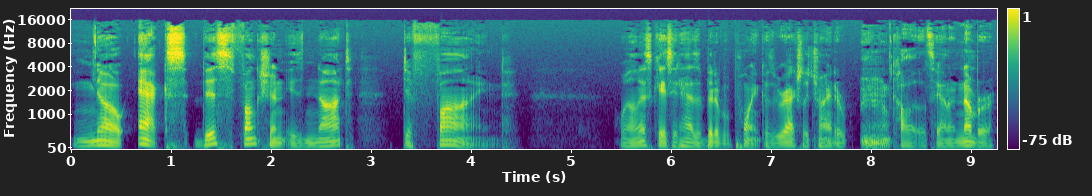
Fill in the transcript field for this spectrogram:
No, x, this function is not defined. Well, in this case, it has a bit of a point because we were actually trying to call it, let's say, on a number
